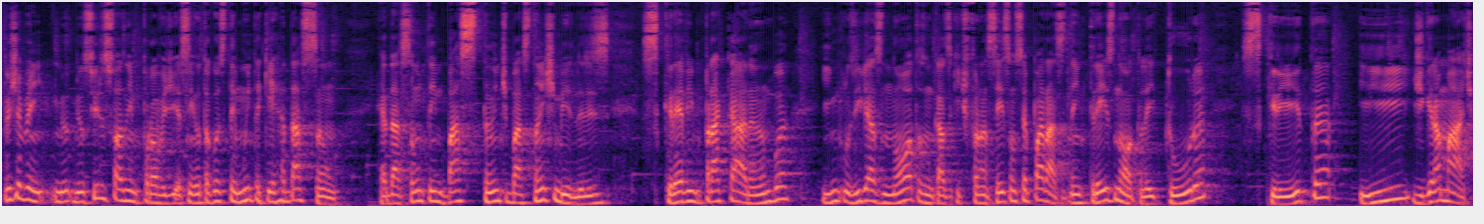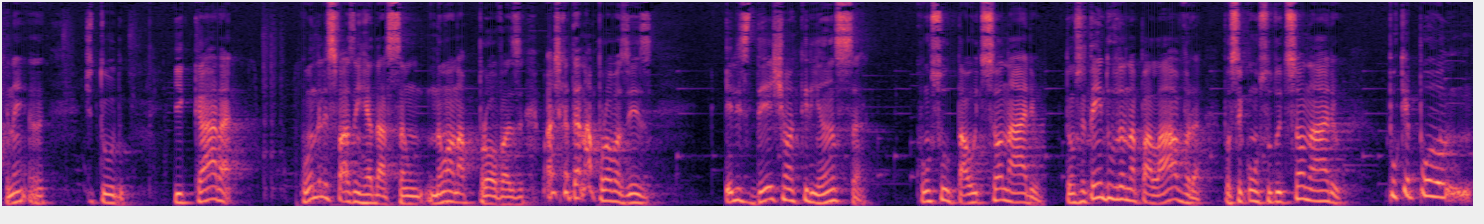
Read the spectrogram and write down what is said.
veja bem, meus filhos fazem prova de. Assim, outra coisa que tem muito aqui é redação. Redação tem bastante, bastante mesmo. Eles escrevem pra caramba, e inclusive as notas, no caso aqui de francês, são separadas. Você tem três notas: leitura, escrita e de gramática, né? De tudo. E, cara, quando eles fazem redação, não na prova, acho que até na prova às vezes, eles deixam a criança consultar o dicionário. Então, você tem dúvida na palavra, você consulta o dicionário. Porque, pô,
